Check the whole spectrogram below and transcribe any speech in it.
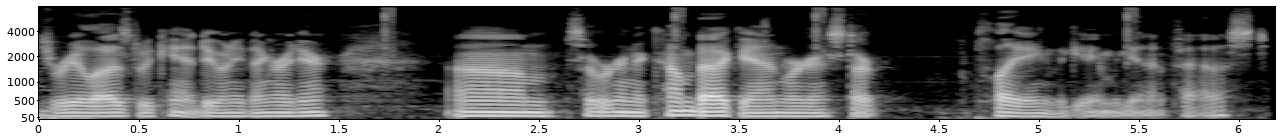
Just realized we can't do anything right here. Um, so we're going to come back in. We're going to start playing the game again at fast.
